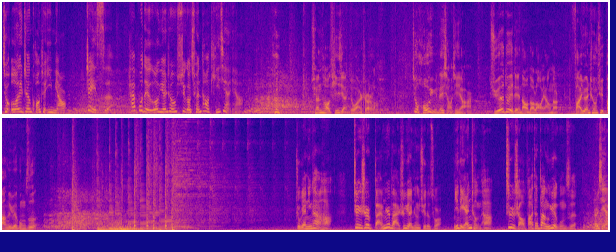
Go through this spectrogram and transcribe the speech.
就讹了一针狂犬疫苗，这次还不得讹袁承旭个全套体检呀？哼，全套体检就完事儿了。就侯宇那小心眼儿，绝对得闹到老杨那儿，罚袁承旭半个月工资。主编您看哈，这事儿百分之百是袁承旭的错，你得严惩他，至少罚他半个月工资，而且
